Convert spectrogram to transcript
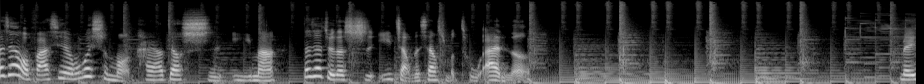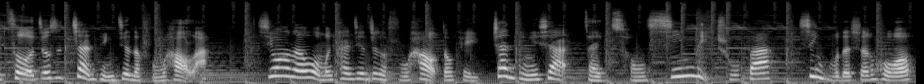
大家有发现为什么它要叫十一吗？大家觉得十一长得像什么图案呢？没错，就是暂停键的符号啦。希望呢，我们看见这个符号都可以暂停一下，再从心里出发，幸福的生活。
